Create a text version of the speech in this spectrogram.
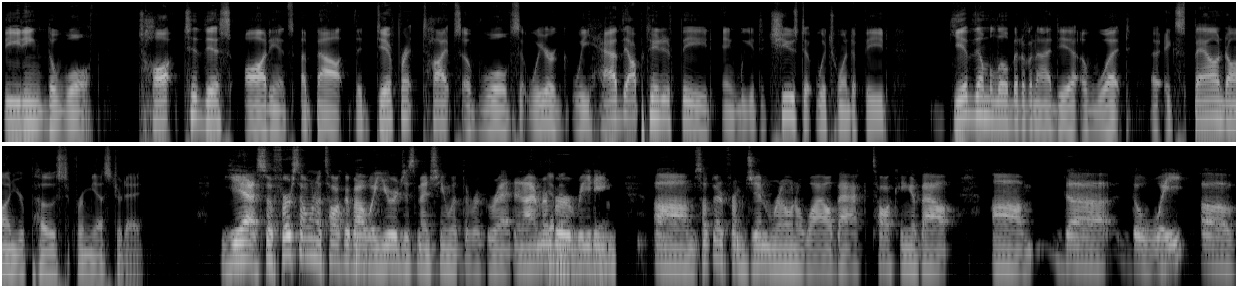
feeding the wolf talk to this audience about the different types of wolves that we are we have the opportunity to feed and we get to choose to, which one to feed give them a little bit of an idea of what uh, expound on your post from yesterday yeah so first i want to talk about what you were just mentioning with the regret and i remember reading um, something from jim rohn a while back talking about um, the the weight of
